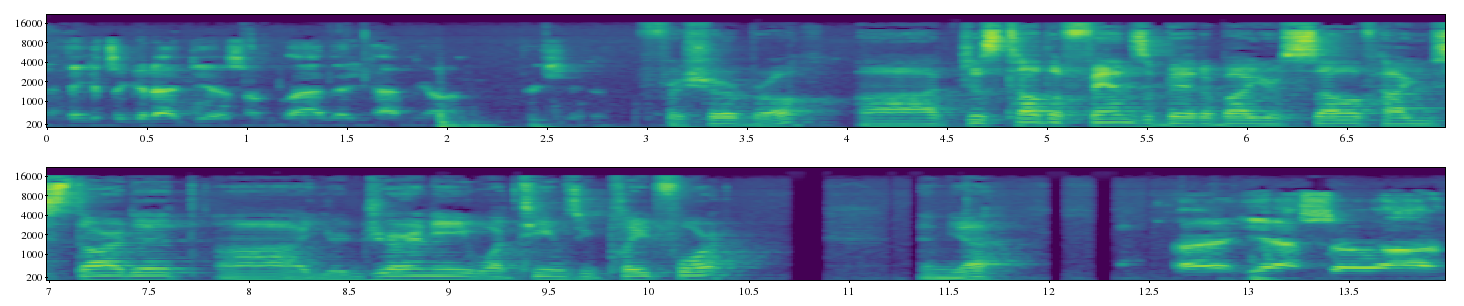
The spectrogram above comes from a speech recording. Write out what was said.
I think it's a good idea, so I'm glad that you had me on. Appreciate it. For sure, bro. Uh, just tell the fans a bit about yourself, how you started, uh, your journey, what teams you played for. And yeah, All right, yeah. So uh,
